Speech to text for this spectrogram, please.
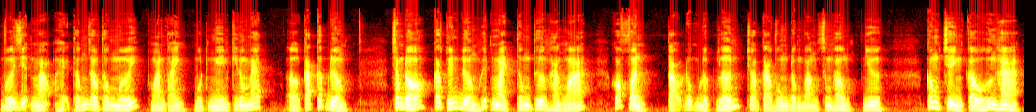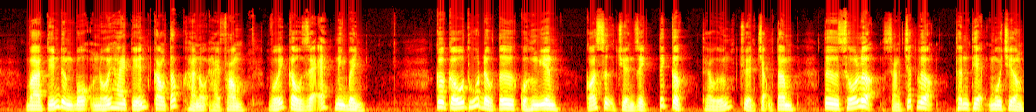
với diện mạo hệ thống giao thông mới hoàn thành 1.000 km ở các cấp đường. Trong đó, các tuyến đường huyết mạch thông thương hàng hóa góp phần tạo động lực lớn cho cả vùng đồng bằng sông Hồng như công trình cầu Hưng Hà và tuyến đường bộ nối hai tuyến cao tốc Hà Nội Hải Phòng với cầu rẽ Ninh Bình. Cơ cấu thu hút đầu tư của Hưng Yên có sự chuyển dịch tích cực theo hướng chuyển trọng tâm từ số lượng sang chất lượng, thân thiện môi trường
